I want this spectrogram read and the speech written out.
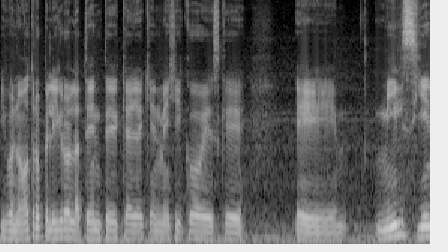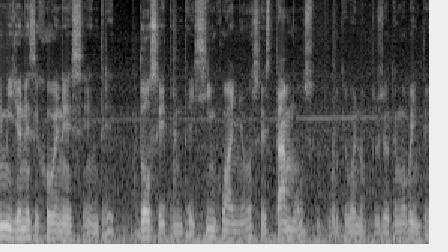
Y bueno, otro peligro latente que hay aquí en México es que eh, 1.100 millones de jóvenes entre 12 y 35 años estamos, porque bueno, pues yo tengo 20,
